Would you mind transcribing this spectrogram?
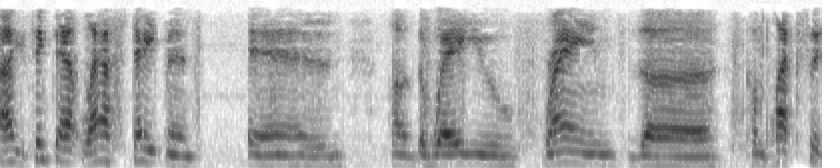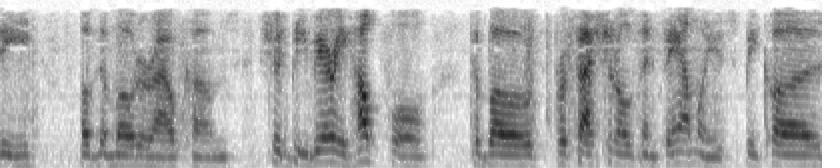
I think that last statement and uh, the way you framed the complexity of the motor outcomes should be very helpful to both professionals and families because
